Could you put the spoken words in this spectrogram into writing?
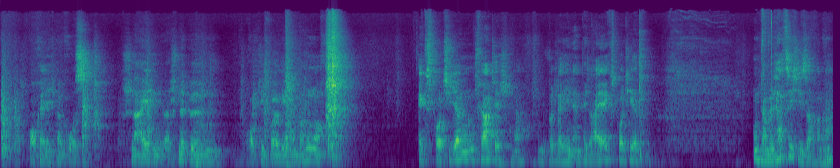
Ich brauche ja nicht mehr groß schneiden oder schnippeln. Ich brauche die Folge einfach nur noch exportieren und fertig. Ne? Und wird gleich in MP3 exportiert. Und damit hat sich die Sache. Ne?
